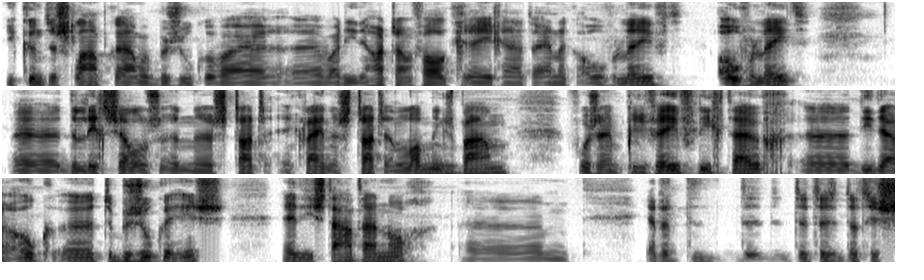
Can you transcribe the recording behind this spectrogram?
je kunt de slaapkamer bezoeken waar, waar hij een hartaanval kreeg en uiteindelijk overleeft, overleed. Er ligt zelfs een, start, een kleine start- en landingsbaan voor zijn privévliegtuig, die daar ook te bezoeken is. Hè, die staat daar nog. Ehm, ja, dat, dat, dat, is, dat is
